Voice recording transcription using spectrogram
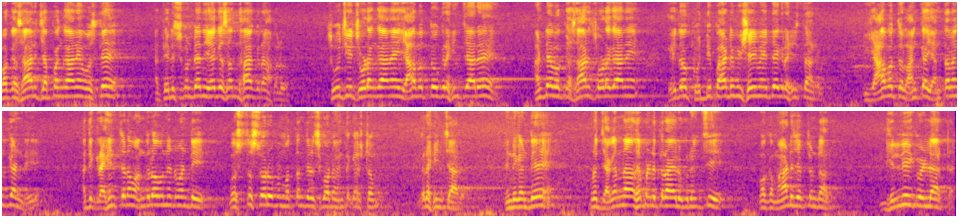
ఒకసారి చెప్పంగానే వస్తే అది తెలుసుకుంటేది ఏకసంధాగ్రాహులు. చూచి చూడంగానే యావత్తు గ్రహించారే అంటే ఒక్కసారి చూడగానే ఏదో కొద్దిపాటి విషయమైతే గ్రహిస్తారు. యావత్తు లంక ఎంత లంక అండి? అది గ్రహించడం అందులో ఉన్నటువంటి వస్తుస్వరూపం మొత్తం తెలుసుకోవడం ఎంత కష్టం? గ్రహించారు. ఎందుకంటే ఇప్పుడు జగన్నాథ పండితురాయల గురించి ఒక మాట చెప్తుంటారు. ఢిల్లీకి వెళ్ళారట.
